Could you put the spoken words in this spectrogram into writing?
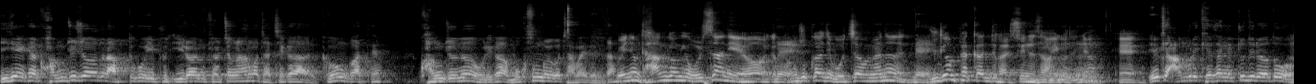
이게 그냥 광주전을 앞두고 이, 부- 이런 결정을 한 것 자체가 그건 것 같아요. 광주는 우리가 목숨 걸고 잡아야 된다. 왜냐면 다음 경기가 울산이에요. 그러니까 네. 광주까지 못 잡으면은 네. 6연패까지도 갈 수 있는 상황이거든요. 예. 이렇게 아무리 계산을 두드려도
